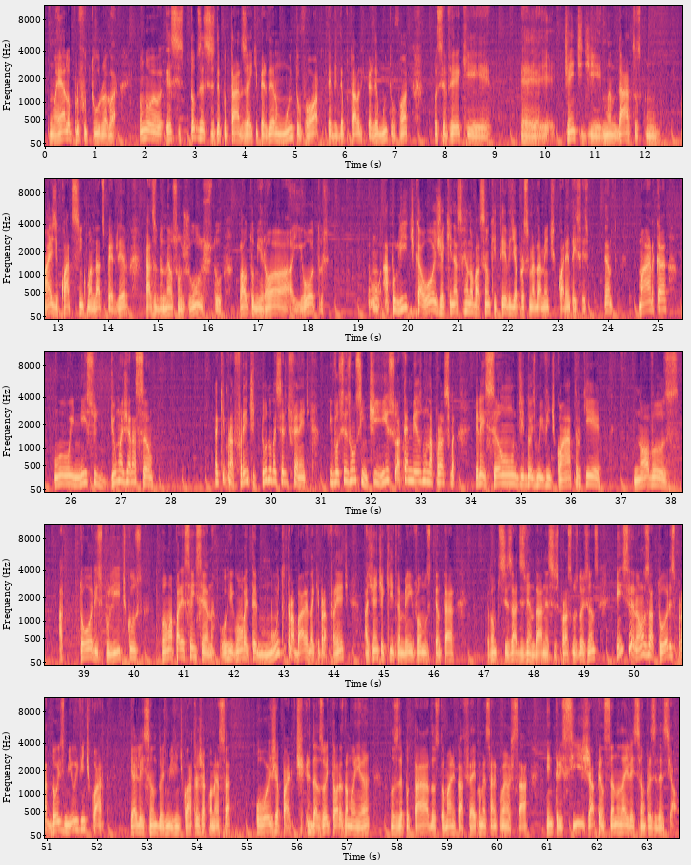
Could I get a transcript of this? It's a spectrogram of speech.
um elo para o futuro agora. Então, esses, todos esses deputados aí que perderam muito voto, teve deputado que perdeu muito voto, você vê que é, gente de mandatos com mais de quatro, cinco mandatos perderam, caso do Nelson Justo, Plauto Miró e outros. Então, a política hoje, aqui nessa renovação que teve de aproximadamente 46%, marca o início de uma geração. Daqui para frente, tudo vai ser diferente. E vocês vão sentir isso até mesmo na próxima eleição de 2024, que novos atores políticos vão aparecer em cena. O Rigon vai ter muito trabalho daqui para frente. A gente aqui também vamos tentar, vamos precisar desvendar nesses próximos dois anos quem serão os atores para 2024. E a eleição de 2024 já começa hoje, a partir das 8 horas da manhã, os deputados tomarem café e começarem a conversar entre si, já pensando na eleição presidencial.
